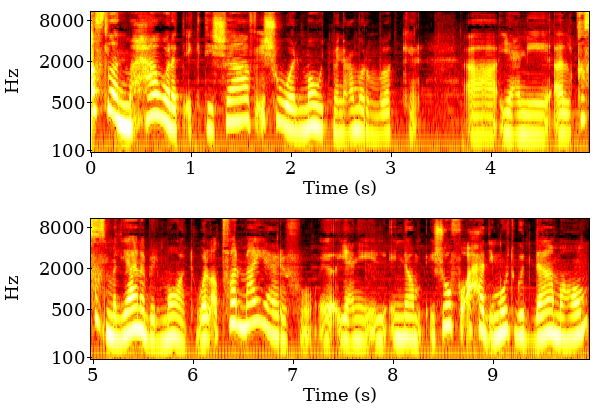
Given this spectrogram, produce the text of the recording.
أصلا محاولة اكتشاف إيش هو الموت من عمر مبكر. آه يعني القصص مليانة بالموت والأطفال ما يعرفوا يعني إنهم يشوفوا أحد يموت قدامهم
